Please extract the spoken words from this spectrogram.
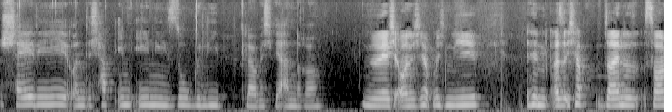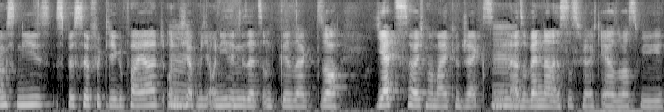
shady. Und ich habe ihn eh nie so geliebt, glaube ich, wie andere. Nee, ich auch nicht. Ich habe mich nie hin, also ich habe seine Songs nie specifically gefeiert und Mhm. ich habe mich auch nie hingesetzt und gesagt, so, jetzt höre ich mal Michael Jackson. Mhm. Also wenn, dann ist es vielleicht eher sowas wie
